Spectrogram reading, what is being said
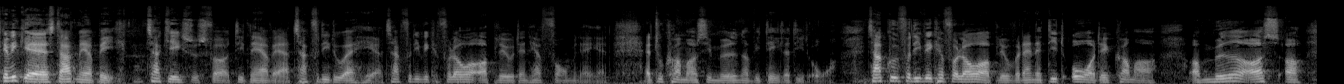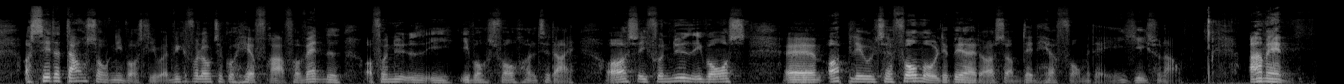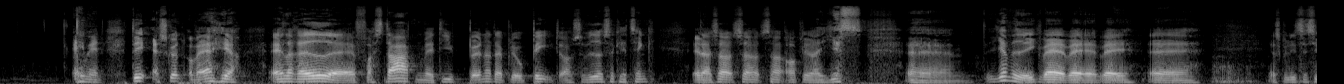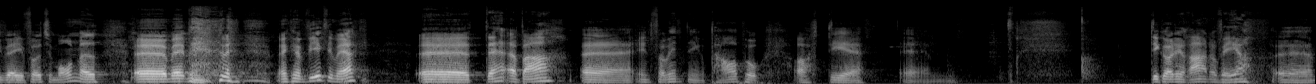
Skal vi ikke øh, starte med at bede? Tak, Jesus, for dit nærvær. Tak, fordi du er her. Tak, fordi vi kan få lov at opleve den her formiddag, at, at du kommer os i møde, når vi deler dit ord. Tak, Gud, fordi vi kan få lov at opleve, hvordan at dit ord det kommer og, og møder os og, og sætter dagsordenen i vores liv. At vi kan få lov til at gå herfra forvandlet og fornyet i, i vores forhold til dig. Og også i fornyet i vores øh, oplevelse af formål. Det beder jeg dig også om den her formiddag i Jesu navn. Amen. Amen. Det er skønt at være her allerede øh, fra starten med de bønder, der blev bedt og så videre, så kan jeg tænke, eller så, så, så oplever jeg, yes, øh, jeg ved ikke, hvad, hvad, hvad øh, jeg skulle lige til at sige, hvad I har fået til morgenmad, øh, men, men man kan virkelig mærke, øh, der er bare øh, en forventning og power på, og det er, øh, det gør det rart at være. Øh,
